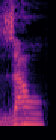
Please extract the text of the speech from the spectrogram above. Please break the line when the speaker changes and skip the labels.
rau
